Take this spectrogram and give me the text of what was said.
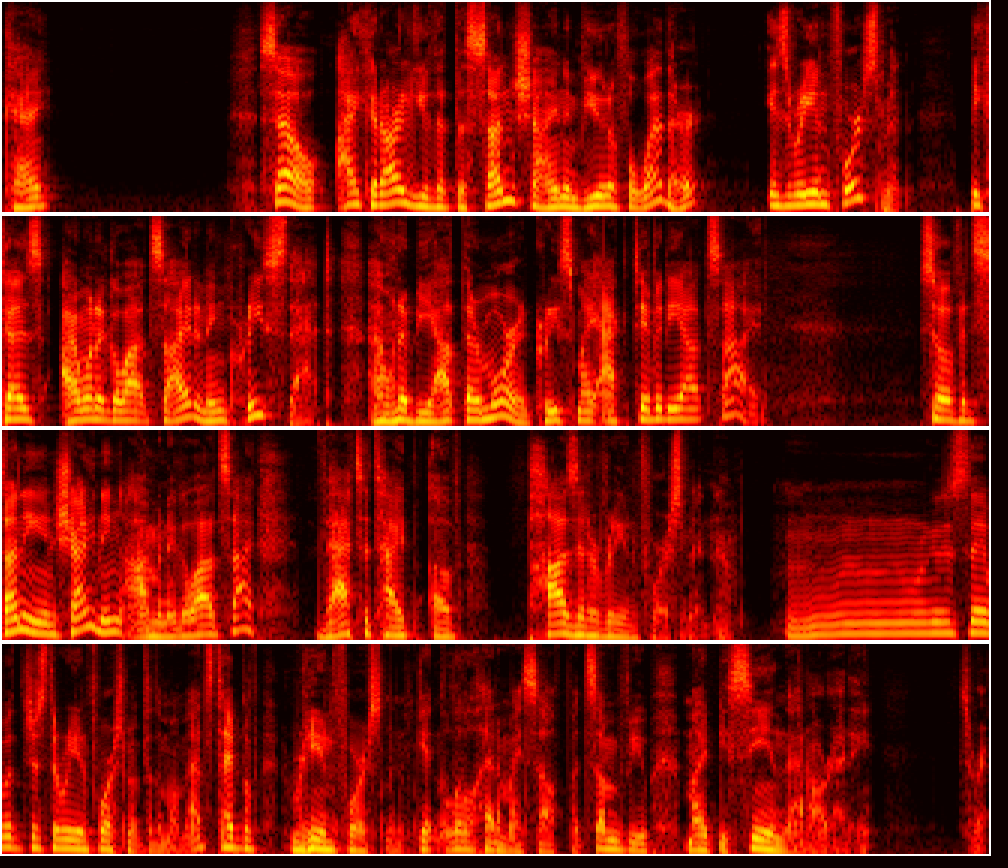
Okay? So I could argue that the sunshine and beautiful weather is reinforcement because I want to go outside and increase that. I want to be out there more, increase my activity outside. So if it's sunny and shining, I'm going to go outside. That's a type of positive reinforcement. Now, mm, we're going to stay with just the reinforcement for the moment. That's a type of reinforcement. I'm getting a little ahead of myself, but some of you might be seeing that already. So we're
